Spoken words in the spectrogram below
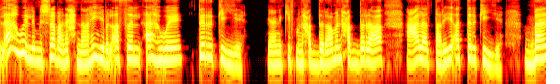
القهوة اللي بنشربها نحن هي بالأصل قهوة تركية. يعني كيف منحضرها؟ منحضرها على الطريقة التركية. بن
